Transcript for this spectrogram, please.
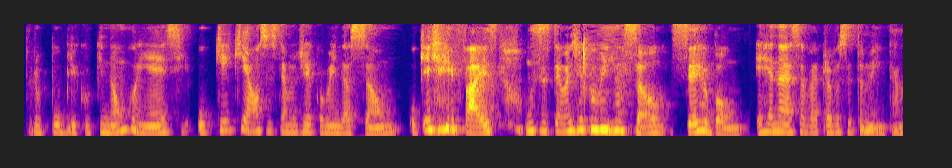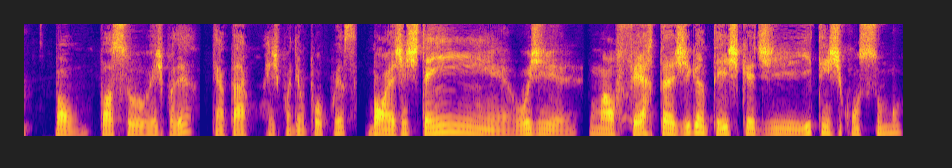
para o público que não conhece o que, que é um sistema de recomendação, o que, que faz um sistema de recomendação ser bom. E Renan, essa vai para você também, tá? Bom, posso responder? Tentar responder um pouco isso? Bom, a gente tem hoje uma oferta gigantesca de itens de consumo.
